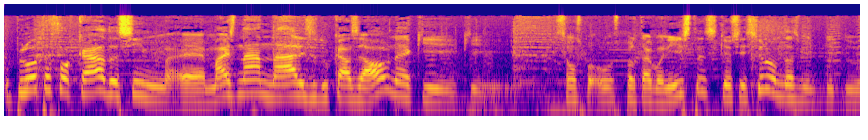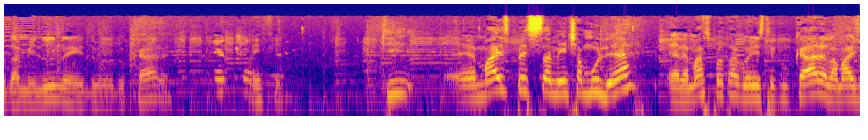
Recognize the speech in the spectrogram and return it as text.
O piloto é focado, assim, é, mais na análise do casal, né? Que, que são os, os protagonistas. Que eu esqueci o nome das do- do- da menina e do, do cara. Eu tô- Enfim. Que é mais precisamente a mulher, ela é mais protagonista que o cara, ela é mais,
